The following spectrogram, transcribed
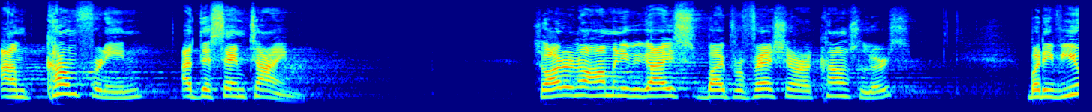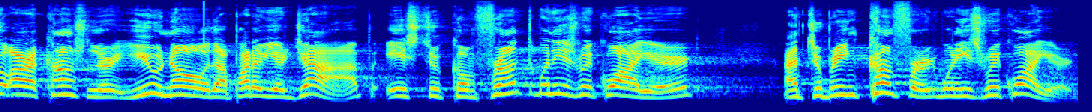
and comforting at the same time. So I don't know how many of you guys by profession are counselors, but if you are a counselor, you know that part of your job is to confront when it's required and to bring comfort when it's required.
